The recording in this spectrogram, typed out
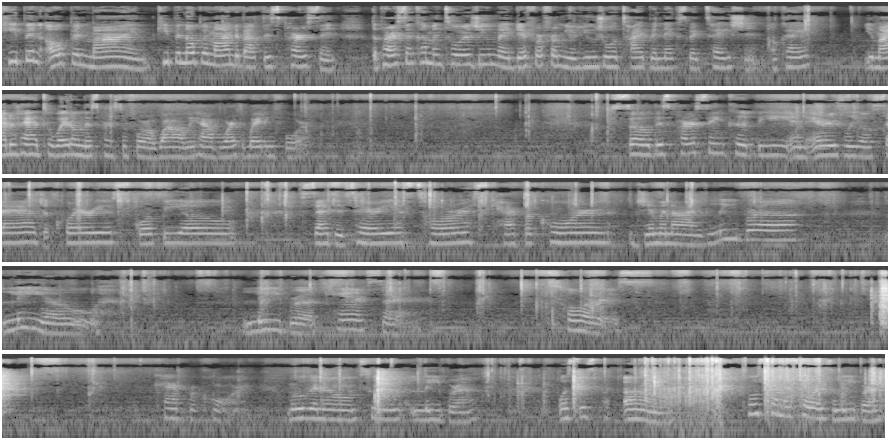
Keep an open mind. Keep an open mind about this person. The person coming towards you may differ from your usual type and expectation, okay? You might have had to wait on this person for a while. We have worth waiting for. So this person could be an Aries, Leo, Sag, Aquarius, Scorpio, Sagittarius, Taurus, Capricorn, Gemini, Libra, Leo, Libra, Cancer, Taurus, Capricorn. Moving on to Libra. What's this? Um, who's coming towards Libra?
